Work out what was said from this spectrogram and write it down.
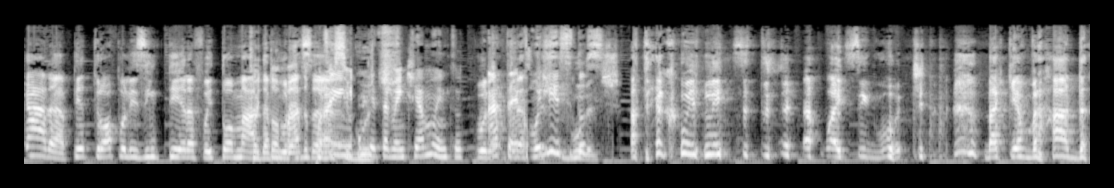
Cara, Petrópolis inteira foi tomada, Foi tomada por por essa... essa- Sim, porque também tinha muito. por- Até por com ilícitos. Até com ilícitos. O Sigurd da quebrada.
